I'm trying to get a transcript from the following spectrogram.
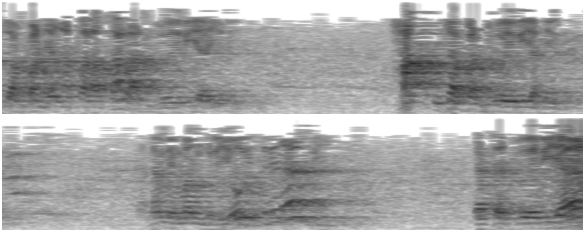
ucapan yang asal-asalan Juwairiyah ini. Hak ucapan Juwairiyah ini. Karena memang beliau istri Nabi. Kata Juwairiyah,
